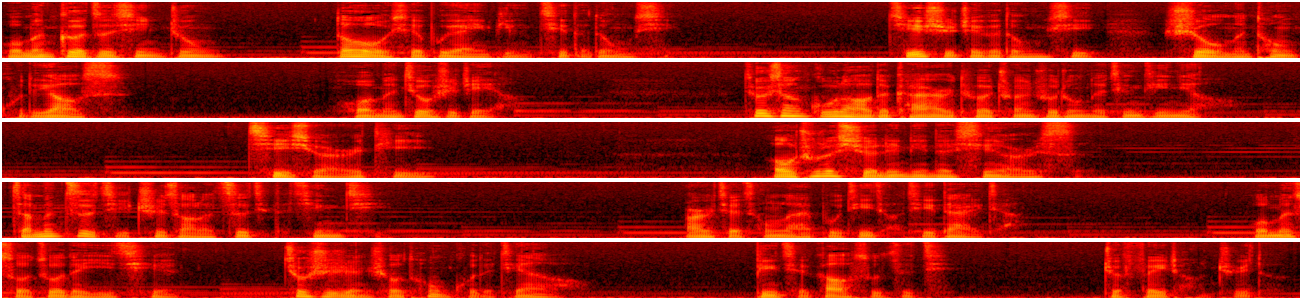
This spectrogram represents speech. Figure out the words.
我们各自心中，都有些不愿意摒弃的东西。即使这个东西使我们痛苦的要死，我们就是这样。就像古老的凯尔特传说中的荆棘鸟，泣血而啼，呕出了血淋淋的心而死。咱们自己制造了自己的荆棘，而且从来不计较其代价。我们所做的一切，就是忍受痛苦的煎熬。并且告诉自己，这非常值得。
